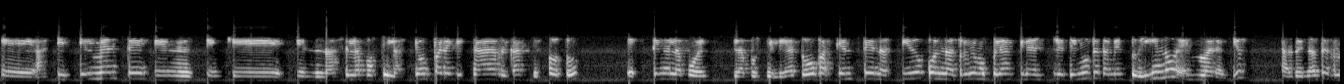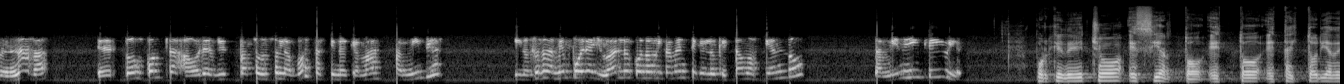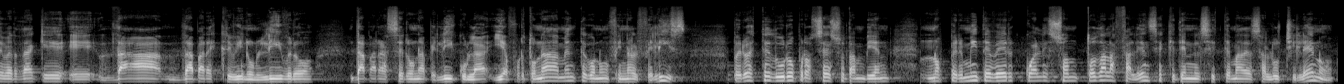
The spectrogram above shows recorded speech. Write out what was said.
eh, así fielmente en, que en hacer la postulación para que sea Ricardo Soto eh, tengan la, la posibilidad, todo paciente nacido con atrofia muscular espinal le tenga un tratamiento digno, es maravilloso. Al de no tener nada, tener todo contra, ahora abrir paso no solo las bolsas, sino que más familias, y nosotros también poder ayudarlo económicamente, que es lo que estamos haciendo, también es increíble. Porque de hecho es cierto, esto, esta historia de verdad que eh, da, da para escribir un libro, da para hacer una película y afortunadamente con un final feliz pero este duro proceso también nos permite ver cuáles son todas las falencias que tiene el sistema de salud chileno.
